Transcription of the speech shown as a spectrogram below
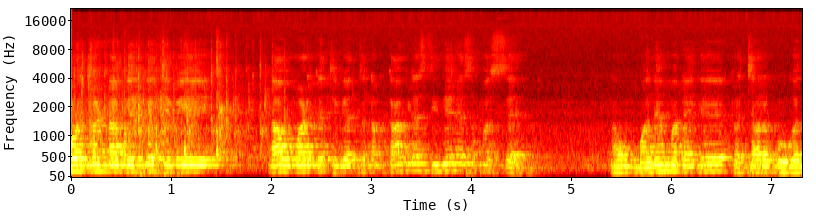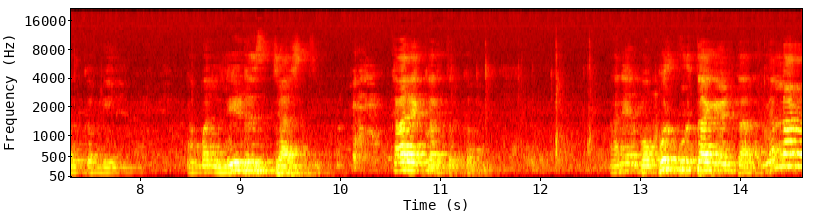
ಹೊಡ್ಕೊಂಡು ನಾವು ಗೆದ್ಕೋತೀವಿ ನಾವು ಮಾಡ್ಕೋತೀವಿ ಅಂತ ನಮ್ಮ ಕಾಂಗ್ರೆಸ್ ಇದೇನೇ ಸಮಸ್ಯೆ. ನಾವು ಮನೆ ಮನೆಗೆ ಪ್ರಚಾರಕ್ಕೆ ಹೋಗೋದು ಕಮ್ಮಿ, ನಮ್ಮಲ್ಲಿ ಲೀಡರ್ಸ್ ಜಾಸ್ತಿ, ಕಾರ್ಯಕರ್ತರು ಕಮ್ಮಿ. ನಾನೇನು ಒಬ್ಬರು ಕುರ್ತಾಗಿ ಹೇಳ್ತಾರೆ ಎಲ್ಲರೂ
